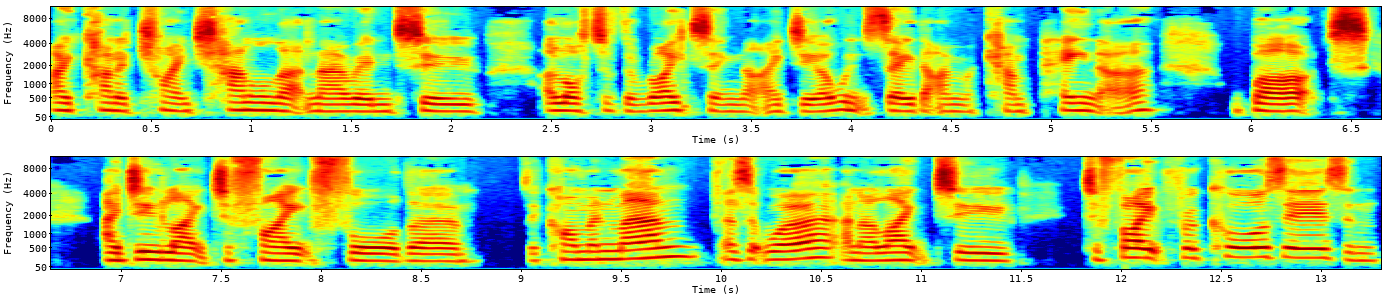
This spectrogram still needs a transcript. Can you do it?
I kind of try and channel that now into a lot of the writing that i do. I wouldn't say that i'm a campaigner but i do like to fight for the the common man, as it were, and I like to to fight for causes and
